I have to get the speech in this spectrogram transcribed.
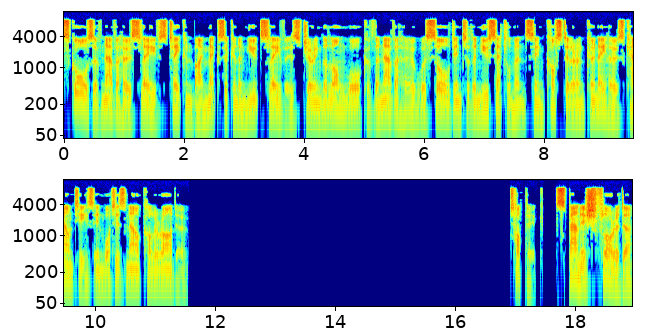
Scores of Navajo slaves taken by Mexican and Ute slavers during the Long Walk of the Navajo were sold into the new settlements in Costilla and Conejos counties in what is now Colorado. Spanish Florida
